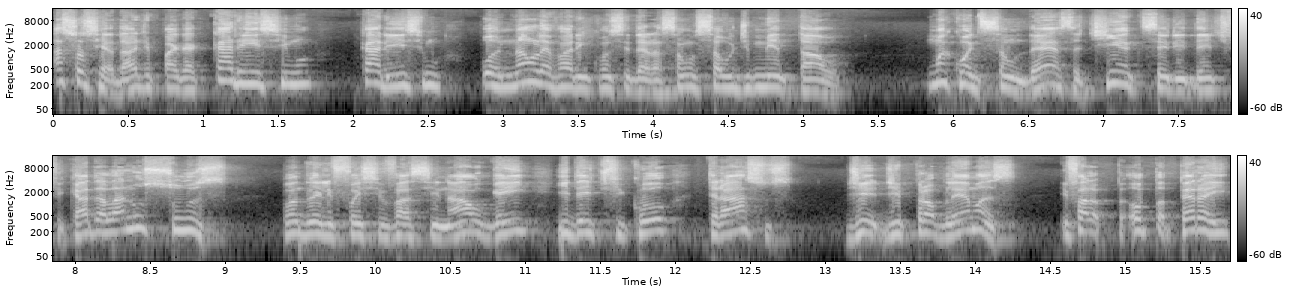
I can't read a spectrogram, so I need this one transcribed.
A sociedade paga caríssimo, caríssimo, por não levar em consideração a saúde mental. Uma condição dessa tinha que ser identificada lá no SUS. Quando ele foi se vacinar, alguém identificou traços de, de problemas e fala: opa, peraí,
